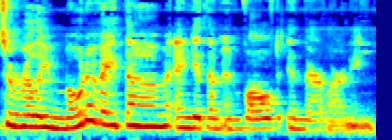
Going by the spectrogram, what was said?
to really motivate them and get them involved in their learning.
